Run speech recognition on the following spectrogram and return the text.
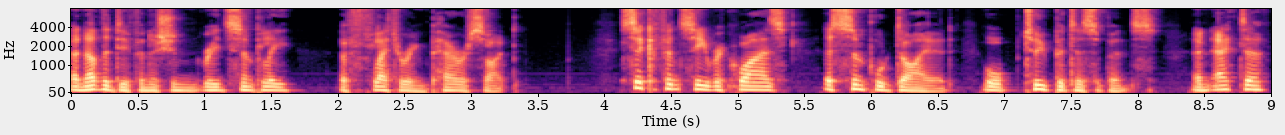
Another definition reads simply, a flattering parasite. Sycophancy requires a simple dyad, or two participants, an actor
